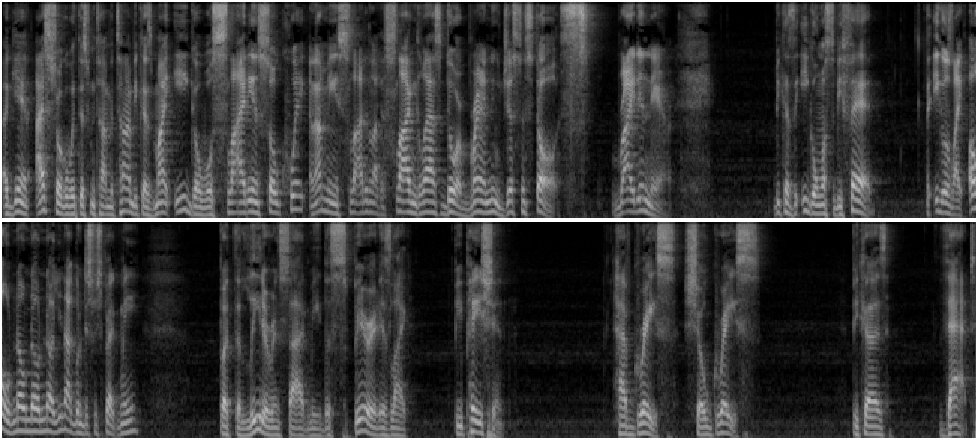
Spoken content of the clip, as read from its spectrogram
again, I struggle with this from time to time because my ego will slide in so quick, and I mean slide in like a sliding glass door, brand new, just installed, right in there. Because the ego wants to be fed. The ego's like, oh, no, no, no, you're not going to disrespect me. But the leader inside me, the spirit, is like, be patient, have grace, show grace. Because that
